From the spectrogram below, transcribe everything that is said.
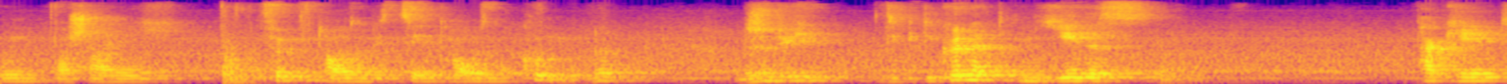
und wahrscheinlich 5000 bis 10.000 Kunden. Ne? Das ist natürlich, die, die können nicht in jedes Paket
